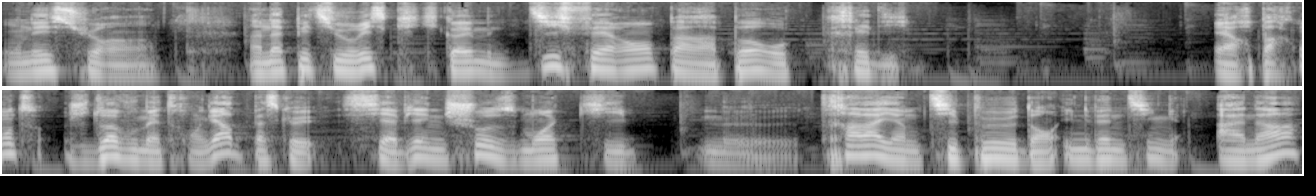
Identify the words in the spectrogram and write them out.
On est sur un, un appétit au risque qui est quand même différent par rapport au crédit. Et alors par contre, je dois vous mettre en garde parce que s'il y a bien une chose, moi, qui me travaille un petit peu dans Inventing Anna,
